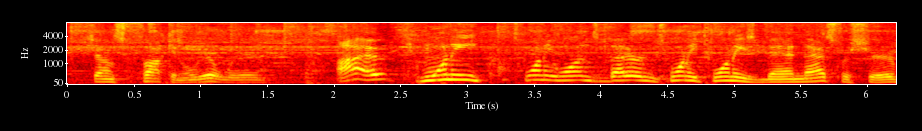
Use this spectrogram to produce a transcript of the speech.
Sounds fucking real weird. I hope 2021's better than 2020's been, that's for sure.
